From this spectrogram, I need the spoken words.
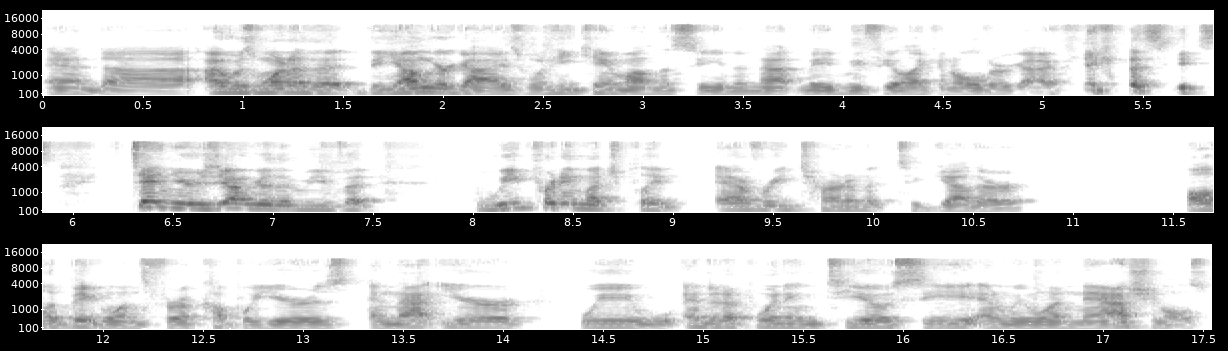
and uh, I was one of the, the younger guys when he came on the scene. And that made me feel like an older guy because he's 10 years younger than me. But we pretty much played every tournament together, all the big ones for a couple years. And that year, we ended up winning TOC and we won nationals,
